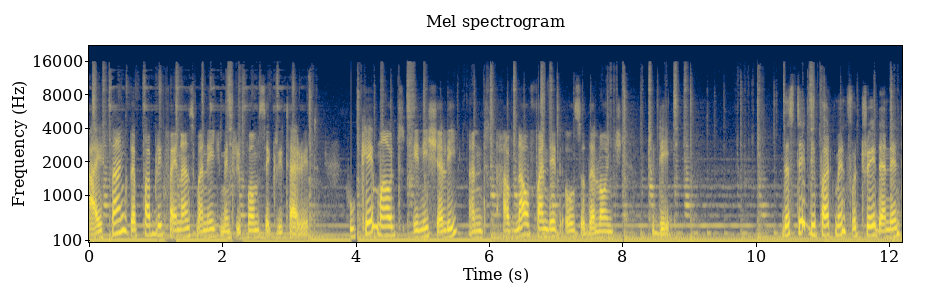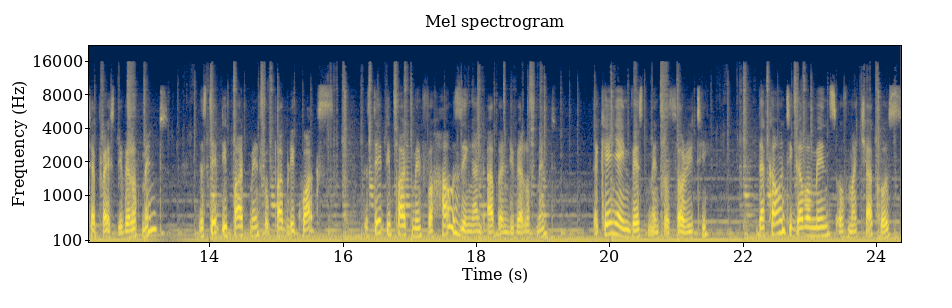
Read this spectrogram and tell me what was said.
I thank the Public Finance Management Reform Secretariat, who came out initially and have now funded also the launch today. The State Department for Trade and Enterprise Development, the State Department for Public Works, the State Department for Housing and Urban Development, the Kenya Investment Authority, the county governments of Machakos,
